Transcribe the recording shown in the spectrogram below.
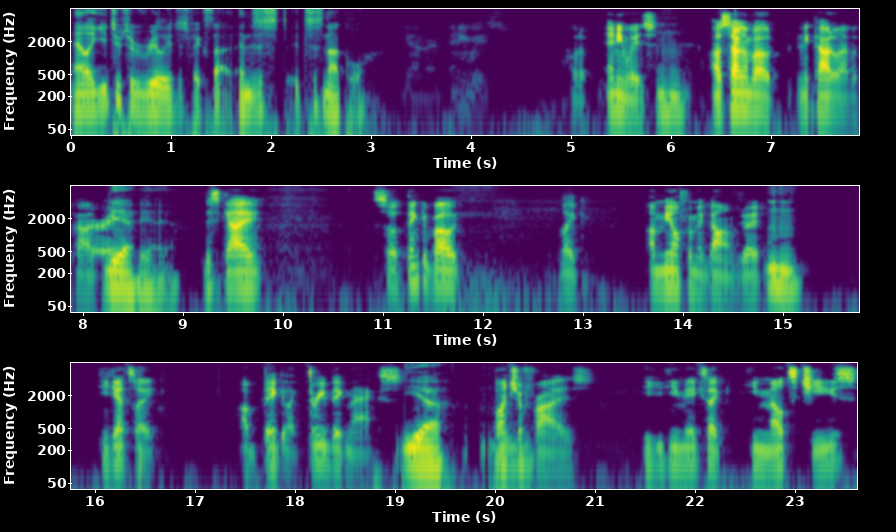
And like YouTube should really just fix that. And just it's just not cool. yeah, man. Anyways, hold up. Anyways, Mm-hmm. I was talking about Nikocado Avocado, right? Yeah, yeah, yeah. This guy. So think about, like, a meal from McDonald's, right? Mm-hmm. He gets like a big, like three Big Macs, Yeah. bunch of fries. He he makes like he melts cheese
